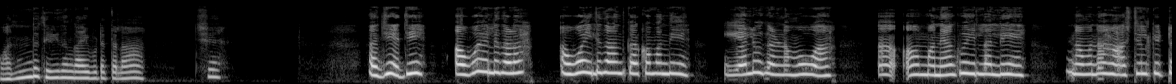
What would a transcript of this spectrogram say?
ಒಂದು ತಿಳಿದಂಗೆ ಆಗ್ಬಿಟ್ಟತ್ತಲ್ಲ. ಛೇ. ಅಜ್ಜಿ ಅಜ್ಜಿ, ಅವ್ವ ಇಲ್ಲದಾಳ ಅವ್ವ ಇಲ್ಲದ ಅಂತ ಕರ್ಕೊಂಬಂದಿ. ಎಲ್ಲಿದಾಳ ನಮ್ಮವ್ವ? ಮನ್ಯಾಗೂ ಇಲ್ಲ ಅಲ್ಲಿ. ನಮ್ಮನ್ನ ಹಾಸ್ಟೆಲ್ ಕಿಟ್ಟ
